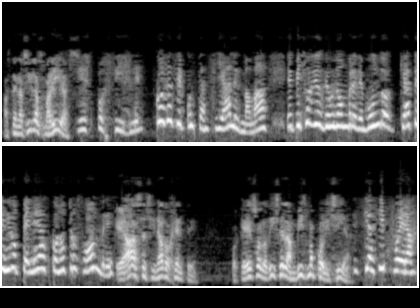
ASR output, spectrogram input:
hasta en las Islas Marías. ¿Es posible? Cosas circunstanciales, mamá. Episodios de un hombre de mundo que ha tenido peleas con otros hombres. Que ha asesinado gente. Porque eso lo dice la misma policía. Si así fuera,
